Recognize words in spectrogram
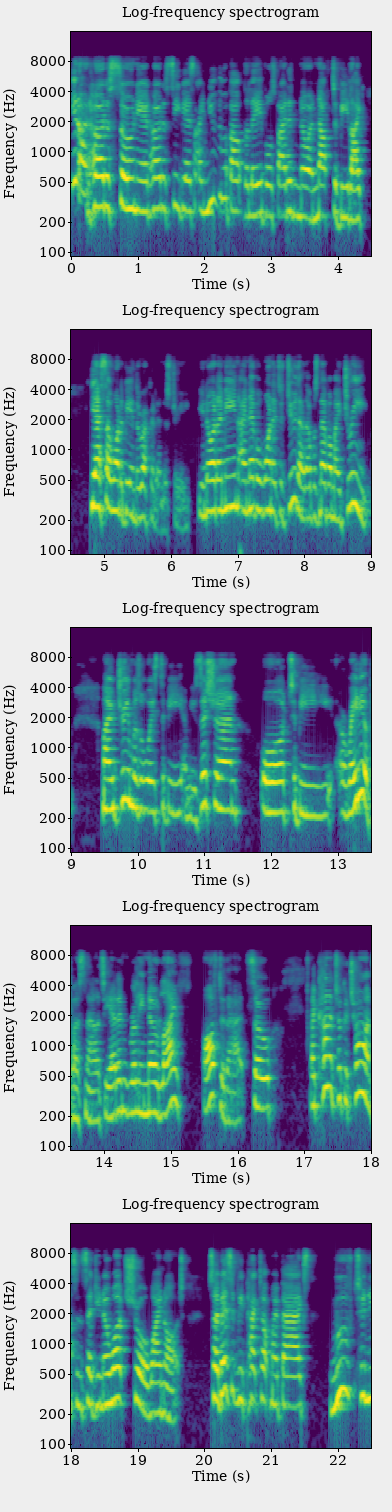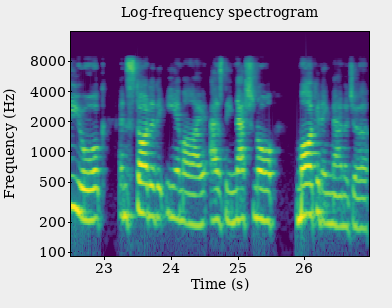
you know, I'd heard of Sony, I'd heard of CBS. I knew about the labels, but I didn't know enough to be like, yes, I want to be in the record industry. You know what I mean? I never wanted to do that. That was never my dream. My dream was always to be a musician or to be a radio personality. I didn't really know life after that. So I kind of took a chance and said, you know what? Sure, why not? So I basically packed up my bags, moved to New York, and started at EMI as the national marketing manager.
